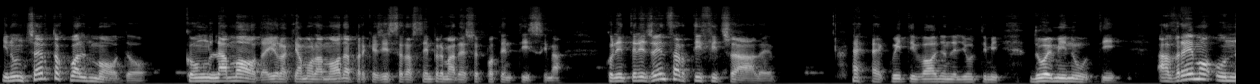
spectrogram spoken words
in un certo qual modo, con la moda, io la chiamo la moda perché esisterà sempre, ma adesso è potentissima, con l'intelligenza artificiale, qui ti voglio negli ultimi due minuti, Avremo un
